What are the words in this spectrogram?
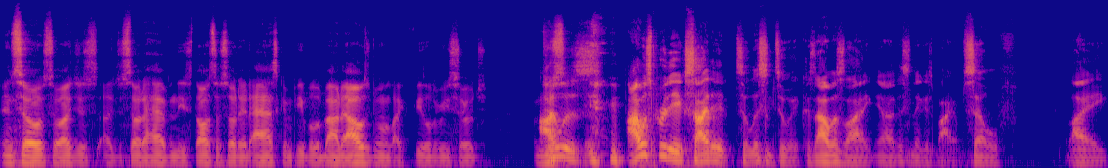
And so so I just I just started having these thoughts. I started asking people about it. I was doing like field research. I'm I was I was pretty excited to listen to it because I was like, you know, this nigga's by himself. Like,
